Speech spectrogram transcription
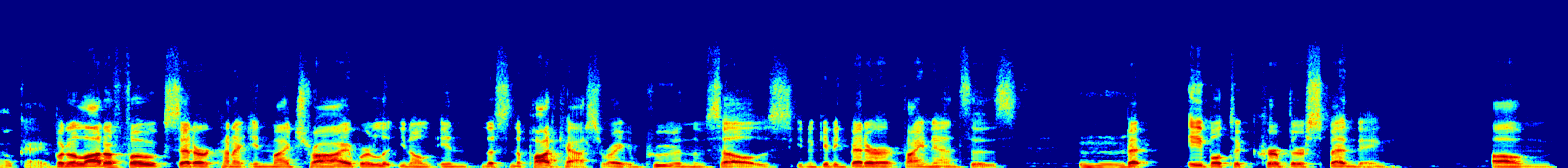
Okay. But a lot of folks that are kind of in my tribe or you know in listen to podcasts, right, improving themselves, you know, getting better at finances, mm-hmm. but able to curb their spending, um,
